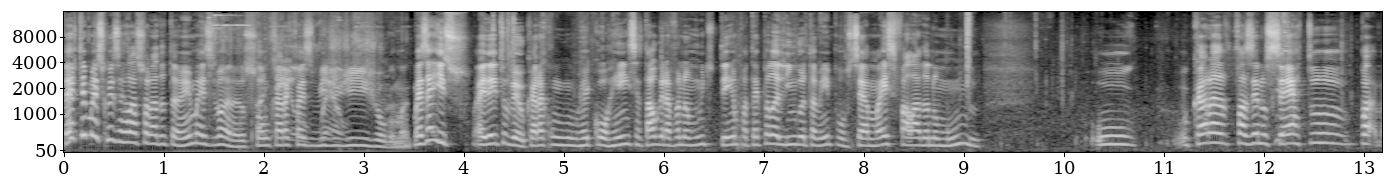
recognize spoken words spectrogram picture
Deve ter mais coisa relacionada também, mas, mano, eu sou um cara que faz vídeo de jogo, mano. Mas é isso. Aí daí tu vê, o cara com recorrência e tal, gravando há muito tempo, até pela língua também, por ser a mais falada no mundo. O, o cara fazendo certo. pa-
